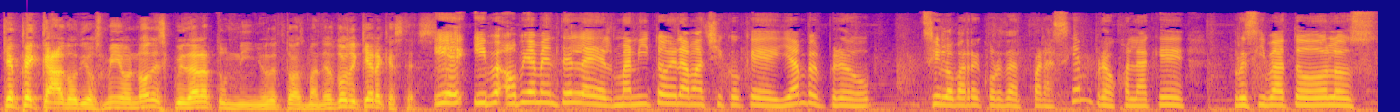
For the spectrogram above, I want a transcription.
qué- pecado, Dios mío, no descuidar a tus niños de todas maneras, donde quiera que estés. Y, y obviamente el hermanito era más chico que ella, pe- pero sí lo va a recordar para siempre. Ojalá que reciba todos los,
